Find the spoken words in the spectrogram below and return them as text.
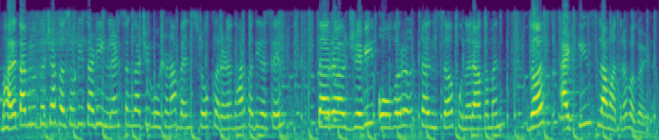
भारताविरुद्धच्या कसोटीसाठी इंग्लंड संघाची घोषणा बेन स्टोक कर्णधारपदी असेल तर जेवी ओव्हरटनचं पुनरागमन गस अॅटकिन्सला मात्र वगळलं.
